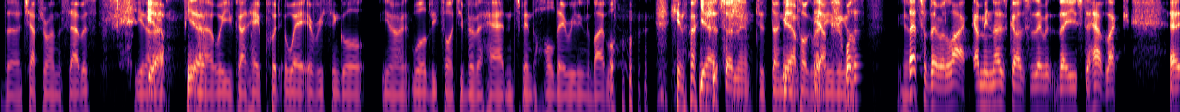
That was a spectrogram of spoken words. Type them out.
the chapter on the Sabbath, you know, yeah, yeah. Uh, where you've got hey, put away every single you know worldly thought you've ever had and spend the whole day reading the Bible. you know, yeah, just, certainly. Just don't even talk about yeah. anything well, else. Yeah. That's what they were like. I mean, those guys they they used to have like uh,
